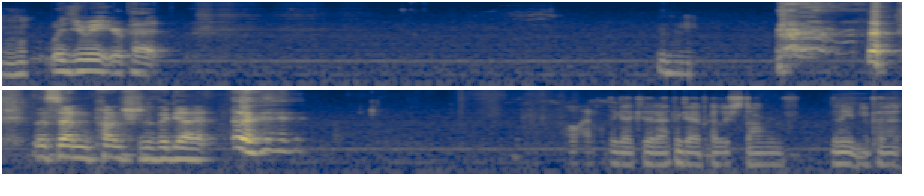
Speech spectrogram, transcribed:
Mhm. Would you eat your pet? the sudden punch to the gut. Oh, I don't think I could. I think I'd rather starve than eat my pet.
